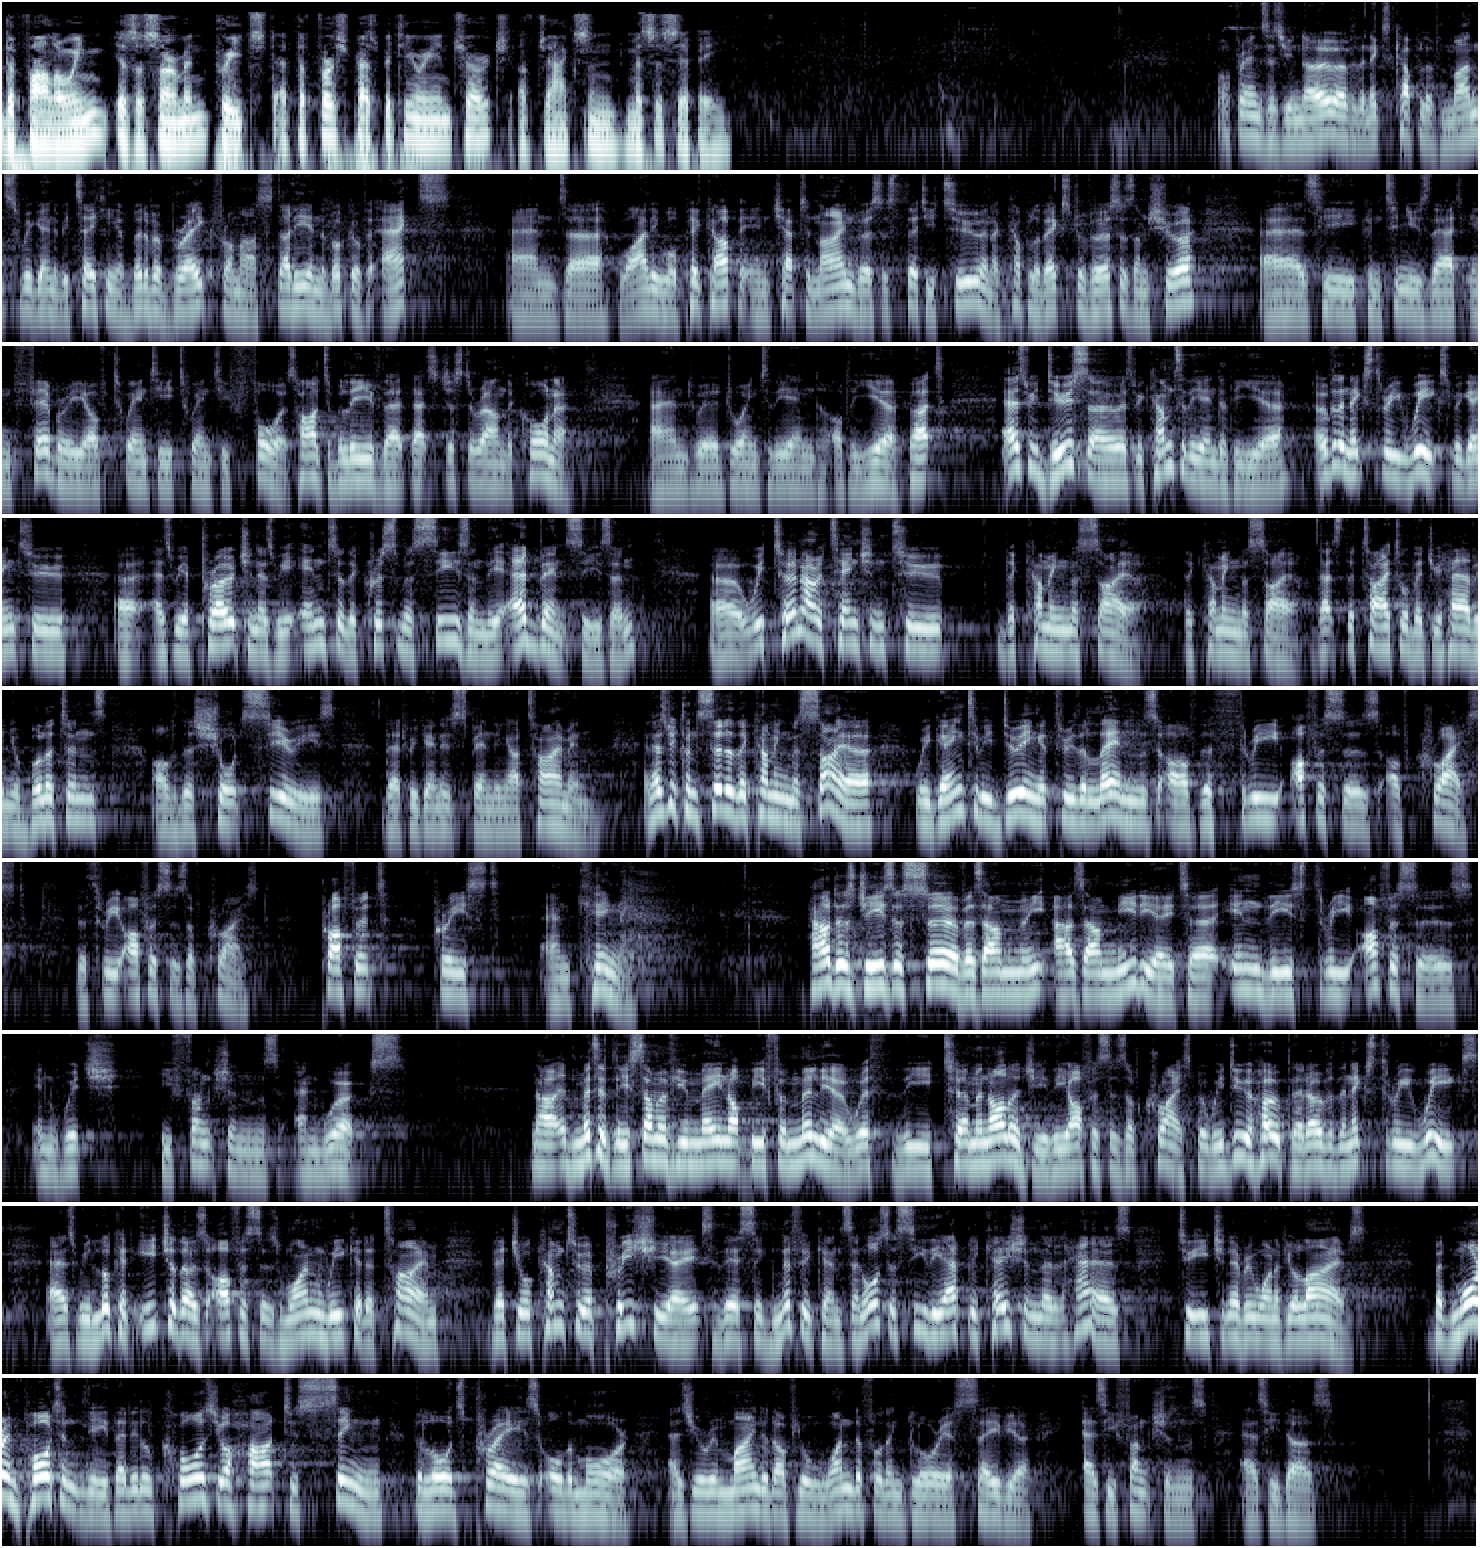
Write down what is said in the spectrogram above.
The following is a sermon preached at the First Presbyterian Church of Jackson, Mississippi. Well, friends, as you know, over the next couple of months, we're going to be taking a bit of a break from our study in the book of Acts. And uh, Wiley will pick up in chapter 9, verses 32, and a couple of extra verses, I'm sure, as he continues that in February of 2024. It's hard to believe that that's just around the corner, and we're drawing to the end of the year. But as we do so, as we come to the end of the year, over the next three weeks, we're going to, uh, as we approach and as we enter the Christmas season, the Advent season, uh, we turn our attention to the coming Messiah. The coming Messiah. That's the title that you have in your bulletins of this short series that we're going to be spending our time in. And as we consider the coming Messiah, we're going to be doing it through the lens of the three offices of Christ. The three offices of Christ prophet, priest, and king. How does Jesus serve as our, as our mediator in these three offices in which he functions and works? Now, admittedly, some of you may not be familiar with the terminology, the offices of Christ, but we do hope that over the next three weeks, as we look at each of those offices one week at a time, that you'll come to appreciate their significance and also see the application that it has to each and every one of your lives but more importantly, that it'll cause your heart to sing the Lord's praise all the more as you're reminded of your wonderful and glorious Savior as he functions as he does.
